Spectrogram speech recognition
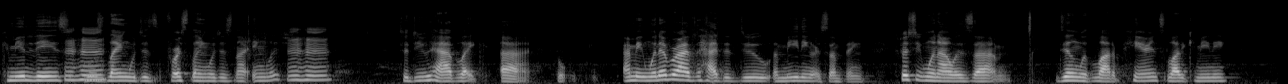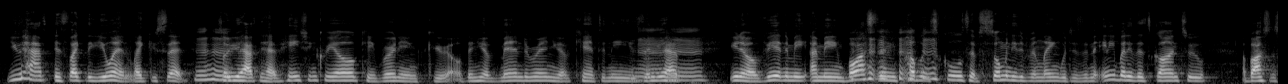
communities Mhm. whose is first language is not English, Mhm. so do you have like, uh, I mean, whenever I've had to do a meeting or something, especially when I was um, dealing with a lot of parents, a lot of community, you have, it's like the UN, like you said. So Mhm. you have to have Haitian Creole, Cape Verdean Creole. Then you have Mandarin, you have Cantonese, then you have, Mhm. you know, Vietnamese. I mean, Boston public schools have so many different languages. And anybody that's gone to a Boston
